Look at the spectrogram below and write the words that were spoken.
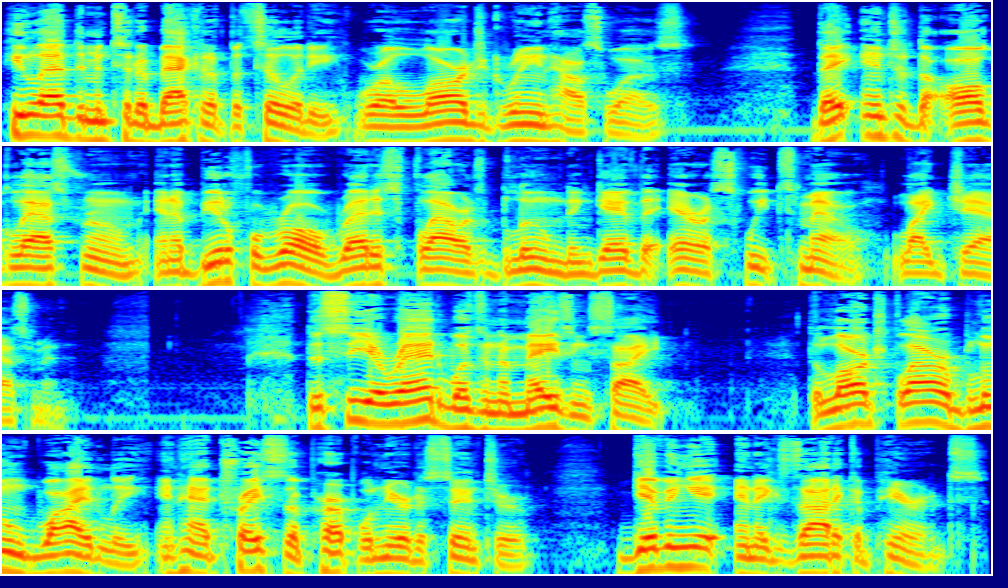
He led them into the back of the facility, where a large greenhouse was. They entered the all glass room, and a beautiful row of reddish flowers bloomed and gave the air a sweet smell, like jasmine. The sea of red was an amazing sight. The large flower bloomed widely and had traces of purple near the center, giving it an exotic appearance.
